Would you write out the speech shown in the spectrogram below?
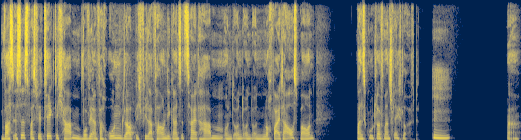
was ist es, was wir täglich haben, wo wir einfach unglaublich viel Erfahrung die ganze Zeit haben und, und, und, und noch weiter ausbauen, wann es gut läuft, wann es schlecht läuft. Mhm. Ja.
